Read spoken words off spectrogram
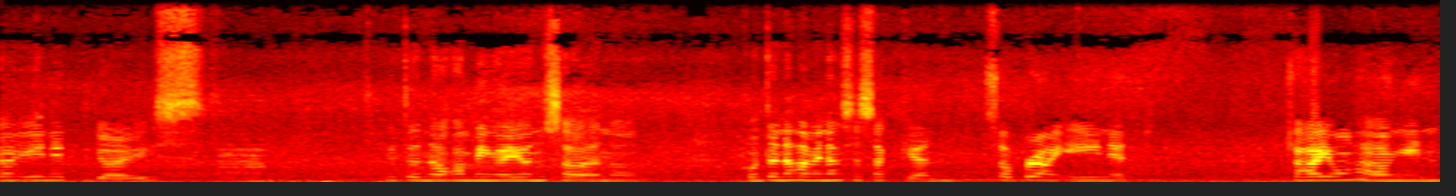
ang init guys. Dito na kami ngayon sa ano Punta na kami ng sasakyan. Sobrang init. Tsaka yung hangin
